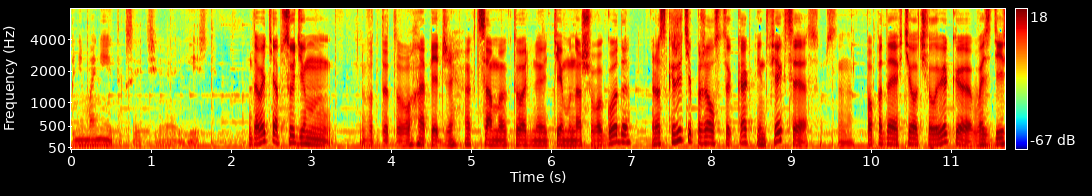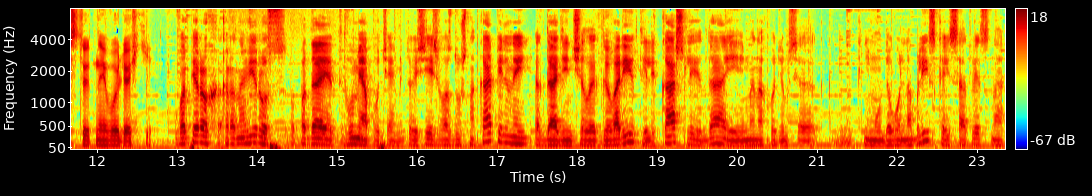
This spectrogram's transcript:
пневмонии, так сказать, э, есть. Давайте обсудим вот эту, опять же, самую актуальную тему нашего года. Расскажите, пожалуйста, как инфекция, собственно, попадая в тело человека, воздействует на его легкие? Во-первых, коронавирус попадает двумя путями. То есть есть воздушно-капельный, когда один человек говорит или кашляет, да, и мы находимся к нему довольно близко, и, соответственно,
